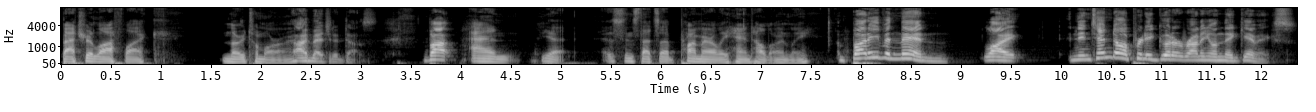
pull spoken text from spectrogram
battery life like no tomorrow. I imagine it does, but and yeah, since that's a primarily handheld only. but even then, like Nintendo are pretty good at running on their gimmicks.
